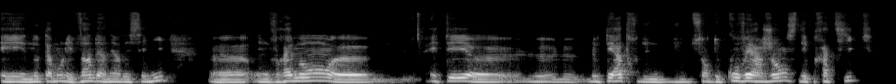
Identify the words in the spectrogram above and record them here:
et notamment les 20 dernières décennies, ont vraiment été le, théâtre d'une sorte de convergence des pratiques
